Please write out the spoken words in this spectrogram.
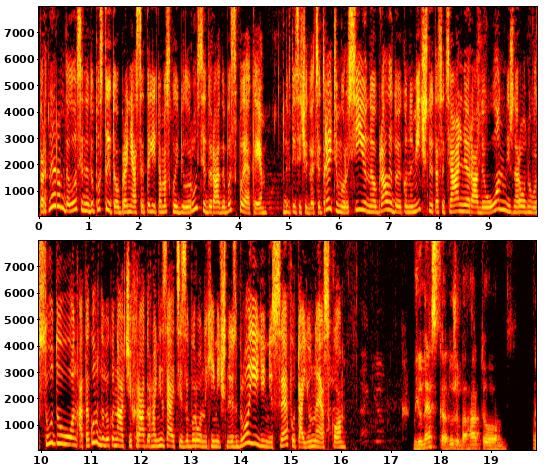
Партнерам вдалося не допустити обрання сателіта Москви Білорусі до Ради безпеки. У 2023-му Росію не обрали до економічної та соціальної ради ООН, Міжнародного суду ООН, а також до виконавчих рад організацій заборони хімічної зброї, ЮНІСЕФу та ЮНЕСКО. В ЮНЕСКО дуже багато е,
